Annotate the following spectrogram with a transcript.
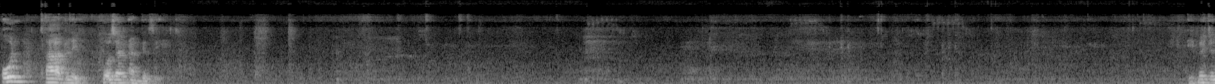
untadelig vor sein Angesicht. Ich möchte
